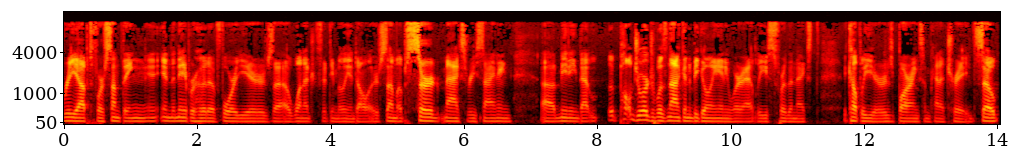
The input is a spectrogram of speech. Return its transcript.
re-upped for something in the neighborhood of four years, uh, $150 million, some absurd max re-signing, uh, meaning that Paul George was not going to be going anywhere at least for the next couple years, barring some kind of trade. So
